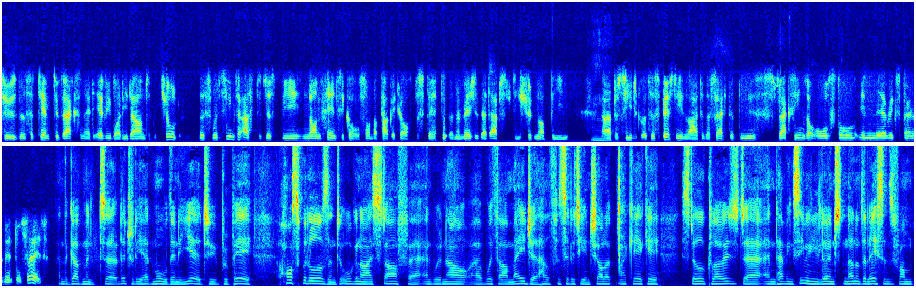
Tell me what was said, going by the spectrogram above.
to this attempt to vaccinate everybody down to the children. This would seem to us to just be nonsensical from a public health perspective and a measure that absolutely should not be uh, proceeded with, especially in light of the fact that these vaccines are all still in their experimental phase. And the government uh, literally had more than a year to prepare hospitals and to organize staff. Uh, and we're now uh, with our major health facility in Charlotte, Maxeke, still closed uh, and having seemingly learned none of the lessons from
